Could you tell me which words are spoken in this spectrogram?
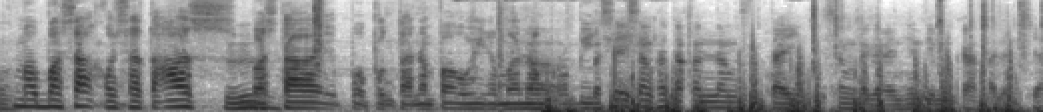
isang, mabasa ko sa taas, Mm. basta pupunta ng pauwi naman ng ah, probinsya. basta isang hatakan lang sa tayo, isang lagayan, hindi magkakalat siya.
